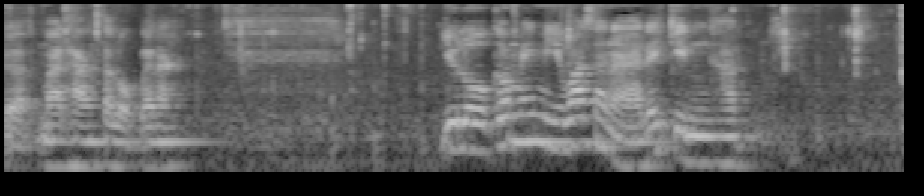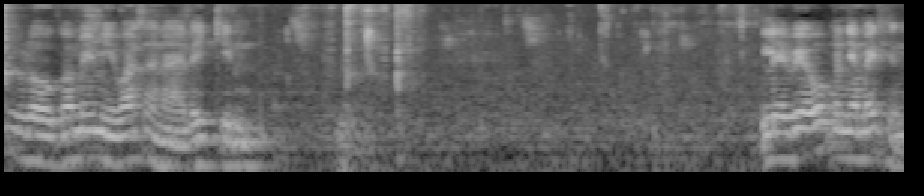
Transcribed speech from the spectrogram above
แบบมาทางตลกแล้วนะ ยูโรก็ไม่มีวาสนาได้กินครับ ยูโรก็ไม่มีวาสนาได้กิน เลเวลมันยังไม่ถึง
